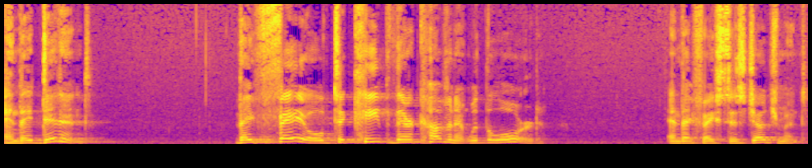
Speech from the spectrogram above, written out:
And they didn't. They failed to keep their covenant with the Lord and they faced his judgment.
